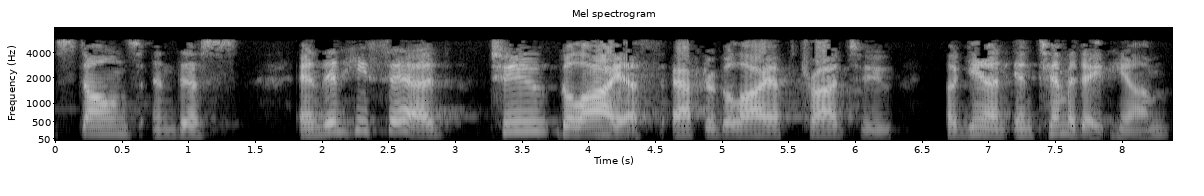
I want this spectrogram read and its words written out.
stones and this. And then he said to Goliath, after Goliath tried to again intimidate him,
